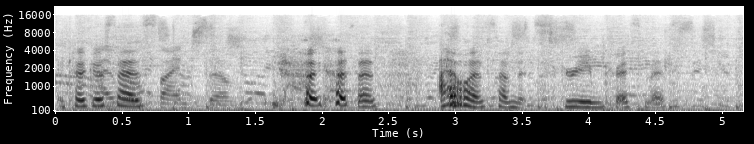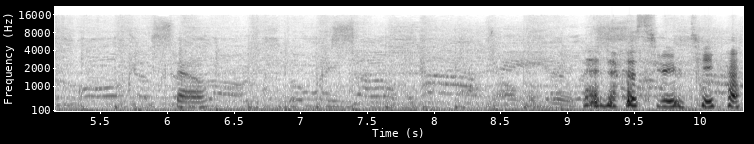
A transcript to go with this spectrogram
And Cocoa says, find some. Cocoa says, I want some that scream Christmas. So that does scream Tina.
